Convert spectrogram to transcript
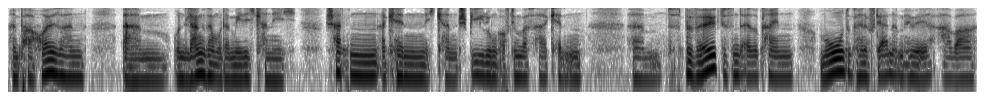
ein paar Häusern. Ähm, und langsam oder mählich kann ich Schatten erkennen. Ich kann Spiegelung auf dem Wasser erkennen. Ähm, das ist bewölkt, es sind also kein Mond und keine Sterne am Himmel, aber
